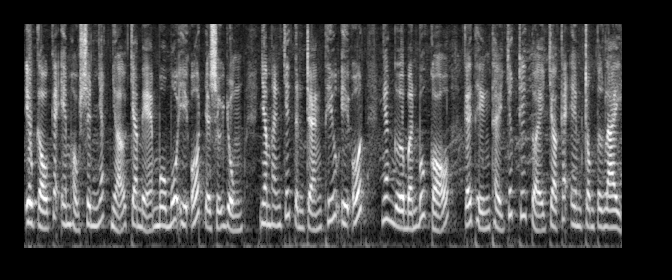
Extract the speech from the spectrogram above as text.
yêu cầu các em học sinh nhắc nhở cha mẹ mua muối iốt để sử dụng nhằm hạn chế tình trạng thiếu iốt, ngăn ngừa bệnh bướu cổ, cải thiện thể chất trí tuệ cho các em trong tương lai.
